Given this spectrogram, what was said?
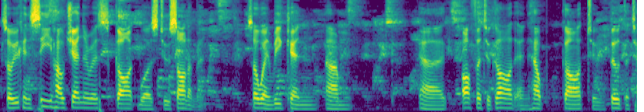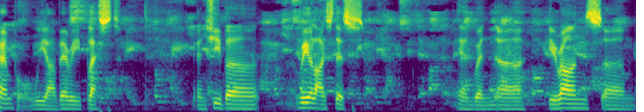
So you can see how generous God was to Solomon. So when we can um, uh, offer to God and help God to build the temple, we are very blessed. And Sheba realized this. And when uh, Hiram's um,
